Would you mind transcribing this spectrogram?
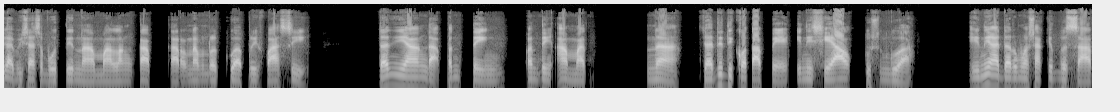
nggak bisa sebutin nama lengkap karena menurut gue privasi. Dan yang nggak penting, penting amat. Nah, jadi di kota P, inisial dusun gua. Ini ada rumah sakit besar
